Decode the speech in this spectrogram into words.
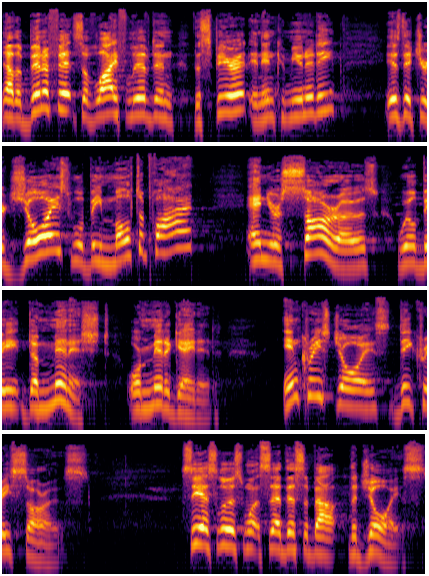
Now, the benefits of life lived in the Spirit and in community is that your joys will be multiplied and your sorrows will be diminished or mitigated. Increased joys, decreased sorrows. C.S. Lewis once said this about the joys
